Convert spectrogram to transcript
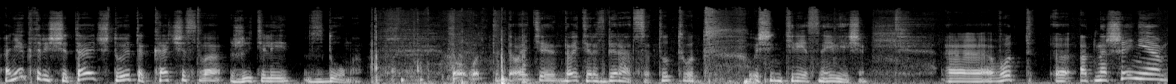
а некоторые считают, что это качество жителей с дома. Ну, вот давайте, давайте разбираться. Тут вот очень интересные вещи. Э, вот э, отношения,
